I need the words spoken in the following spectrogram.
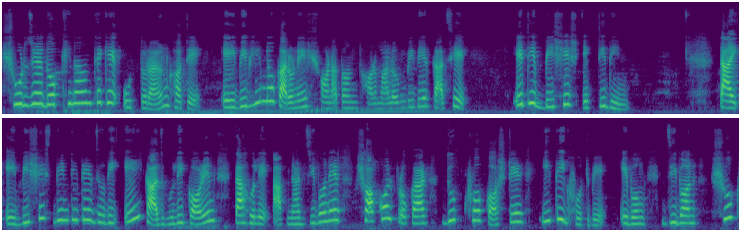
সূর্যের দক্ষিণায়ন থেকে উত্তরায়ণ ঘটে। এই বিভিন্ন কারণে সনাতন ধর্মাবলম্বীদের কাছে এটি বিশেষ একটি দিন। তাই এই বিশেষ দিনটিতে যদি এই কাজগুলি করেন, তাহলে আপনার জীবনের সকল প্রকার দুঃখ, কষ্টের ইতি ঘটবে এবং জীবন সুখ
